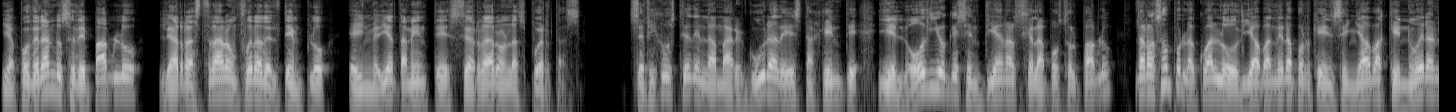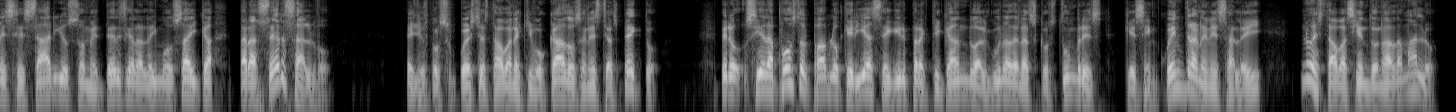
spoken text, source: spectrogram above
y apoderándose de Pablo, le arrastraron fuera del templo e inmediatamente cerraron las puertas. ¿Se fija usted en la amargura de esta gente y el odio que sentían hacia el apóstol Pablo? La razón por la cual lo odiaban era porque enseñaba que no era necesario someterse a la ley mosaica para ser salvo. Ellos, por supuesto, estaban equivocados en este aspecto. Pero si el apóstol Pablo quería seguir practicando alguna de las costumbres que se encuentran en esa ley, no estaba haciendo nada malo.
